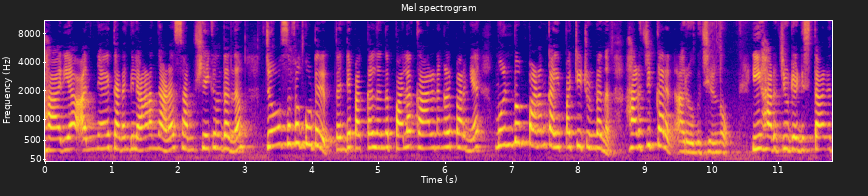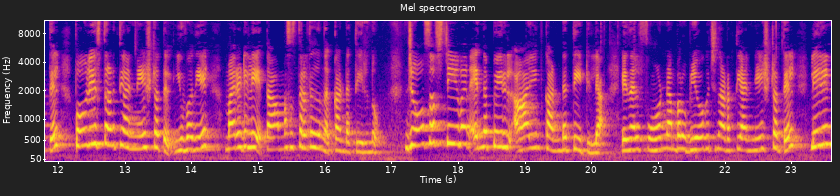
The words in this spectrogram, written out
ഭാര്യ അന്യായ തടങ്കിലാണെന്നാണ് സംശയിക്കുന്നതെന്നും ജോസഫും കൂട്ടരും തന്റെ പക്കൽ നിന്ന് പല കാരണങ്ങൾ പറഞ്ഞ് മുൻപും പണം കൈപ്പറ്റിയിട്ടുണ്ടെന്നും ഹർജിക്കാരൻ ആരോപിച്ചിരുന്നു. ഈ ഹർജിയുടെ അടിസ്ഥാനത്തിൽ പോലീസ് നടത്തിയ അന്വേഷണത്തിൽ യുവതിയെ മരടിലെ താമസ സ്ഥലത്ത് നിന്ന് കണ്ടെത്തിയിരുന്നു. ജോസഫ് സ്റ്റീവൻ എന്ന പേരിൽ ആരെയും കണ്ടെത്തിയിട്ടില്ല എന്നാൽ ഫോൺ നമ്പർ ഉപയോഗിച്ച് നടത്തിയ അന്വേഷണത്തിൽ ലിനിൻ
